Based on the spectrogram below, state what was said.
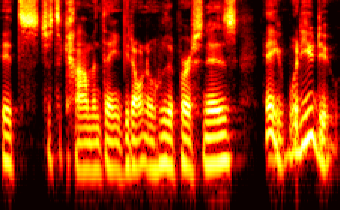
It's just a common thing. If you don't know who the person is, hey, what do you do?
